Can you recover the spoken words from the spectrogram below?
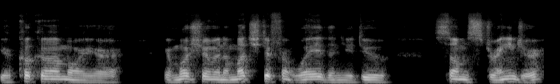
your cookum or your your moshom in a much different way than you do some stranger.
